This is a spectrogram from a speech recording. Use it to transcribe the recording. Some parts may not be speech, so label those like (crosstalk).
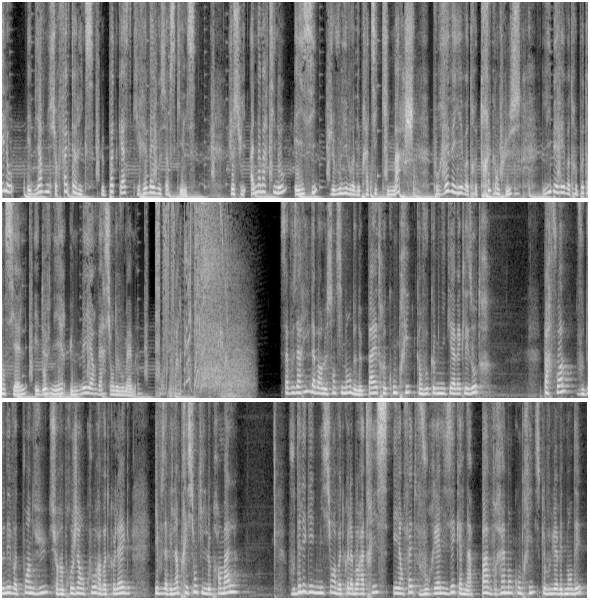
Hello et bienvenue sur Factor X, le podcast qui réveille vos soft skills. Je suis Anna Martineau et ici, je vous livre des pratiques qui marchent pour réveiller votre truc en plus, libérer votre potentiel et devenir une meilleure version de vous-même. Ça vous arrive d'avoir le sentiment de ne pas être compris quand vous communiquez avec les autres? Parfois, vous donnez votre point de vue sur un projet en cours à votre collègue et vous avez l'impression qu'il le prend mal vous déléguez une mission à votre collaboratrice et en fait vous réalisez qu'elle n'a pas vraiment compris ce que vous lui avez demandé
